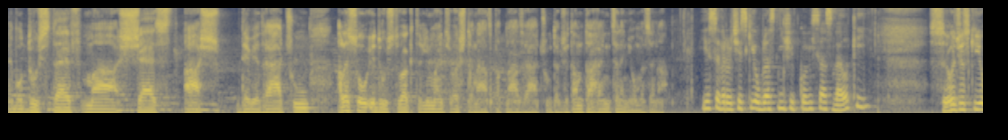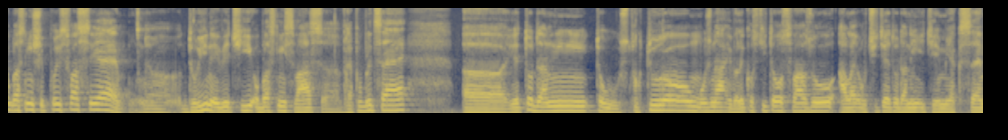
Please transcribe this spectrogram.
nebo družstev má 6 až 9 hráčů, ale jsou i družstva, které mají třeba 14-15 hráčů, takže tam ta hranice není omezená. Je Severočeský oblastní šipkový svaz velký? Severočeský oblastní šipkový svaz je uh, druhý největší oblastní svaz uh, v republice. Je to daný tou strukturou, možná i velikostí toho svazu, ale určitě je to daný i tím, jak se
